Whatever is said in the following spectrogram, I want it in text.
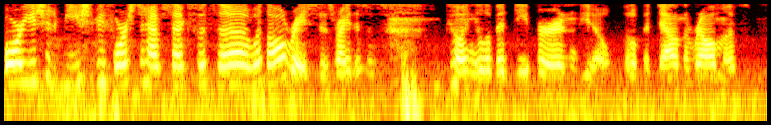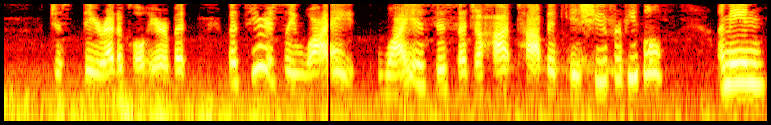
Or you should you should be forced to have sex with uh, with all races, right? This is going a little bit deeper and you know a little bit down the realm of just theoretical here, but but seriously, why why is this such a hot topic issue for people? I mean,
